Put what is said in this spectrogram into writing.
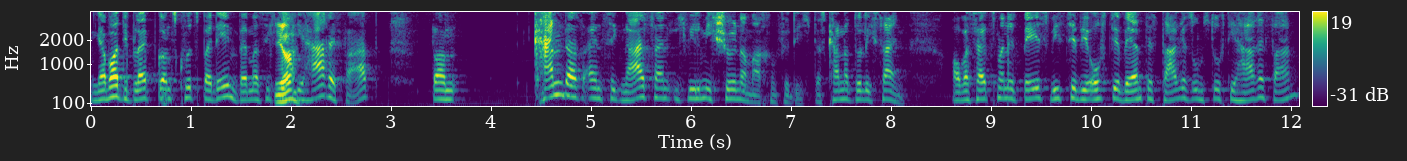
Ja, warte, bleibt ganz kurz bei dem. Wenn man sich ja. durch die Haare fährt, dann kann das ein Signal sein, ich will mich schöner machen für dich. Das kann natürlich sein. Aber seid mal nicht base, wisst ihr, wie oft wir während des Tages uns durch die Haare fahren?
